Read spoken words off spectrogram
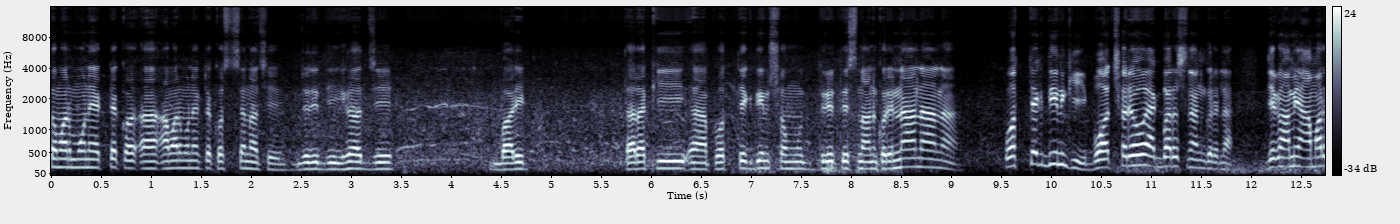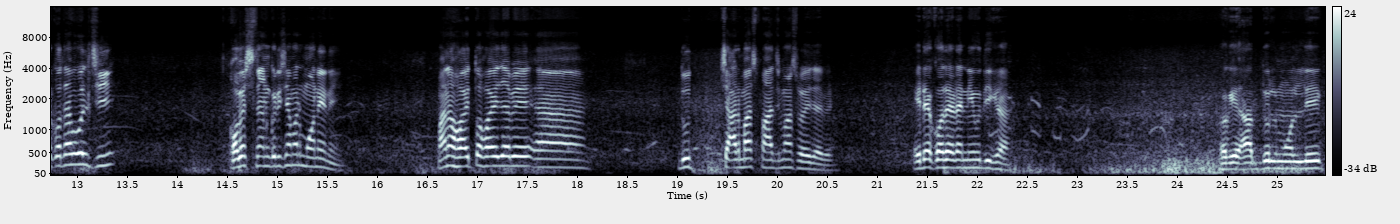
তোমার মনে একটা আমার মনে একটা কোশ্চেন আছে। যদি দীঘার যে বাড়ির তারা কি প্রত্যেক দিন সমুদ্রেতে স্নান করে? না না না। প্রত্যেক দিন কি? বছরেও একবারও স্নান করে না। যেরকম আমি আমার কথা বলছি, কবে স্নান করেছি আমার মনে নেই। মানে হয়তো হয়ে যাবে দু, চার মাস, পাঁচ মাস হয়ে যাবে। এটা কথা, এটা নিউ দীঘা। ওকে, আব্দুল মল্লিক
